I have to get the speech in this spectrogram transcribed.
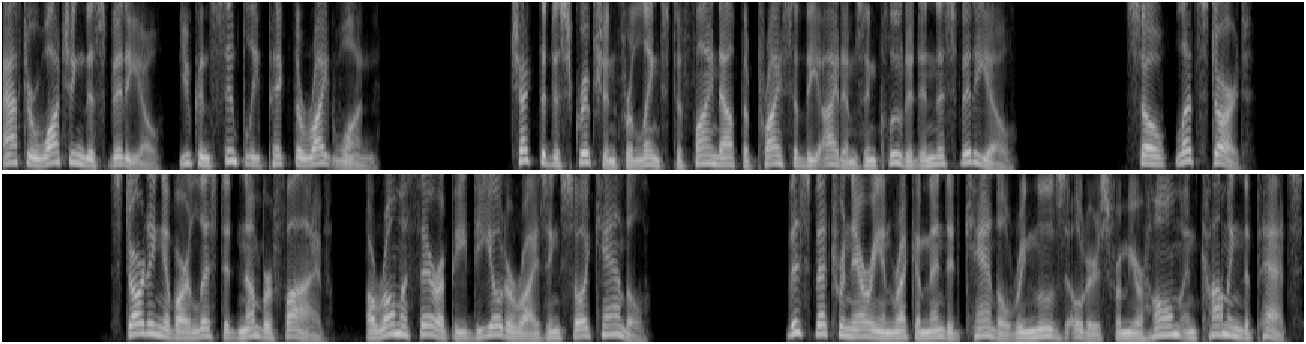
After watching this video, you can simply pick the right one. Check the description for links to find out the price of the items included in this video. So, let's start. Starting of our list at number 5, Aromatherapy Deodorizing Soy Candle. This veterinarian recommended candle removes odors from your home and calming the pets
